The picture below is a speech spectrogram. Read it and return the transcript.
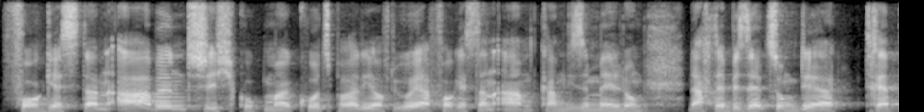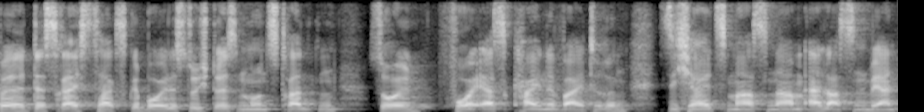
vorgestern Abend. Ich gucke mal kurz parallel auf die Uhr. Ja, vorgestern Abend kam diese Meldung. Nach der Besetzung der Treppe des Reichstagsgebäudes durch Demonstranten sollen vorerst keine weiteren Sicherheitsmaßnahmen erlassen werden.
